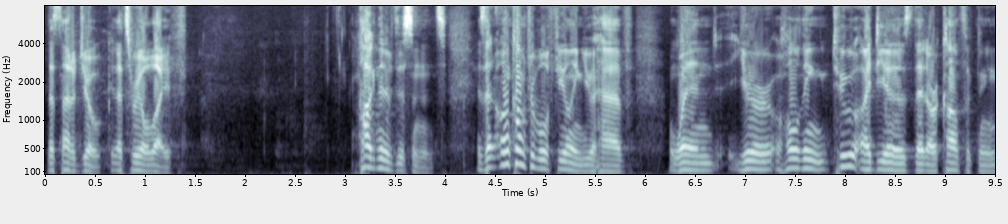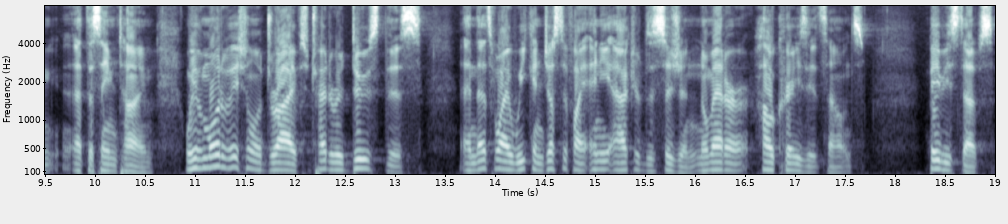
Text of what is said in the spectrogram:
That's not a joke. That's real life. Cognitive dissonance is that uncomfortable feeling you have when you're holding two ideas that are conflicting at the same time. We have a motivational drive to try to reduce this, and that's why we can justify any act or decision, no matter how crazy it sounds. Baby steps.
